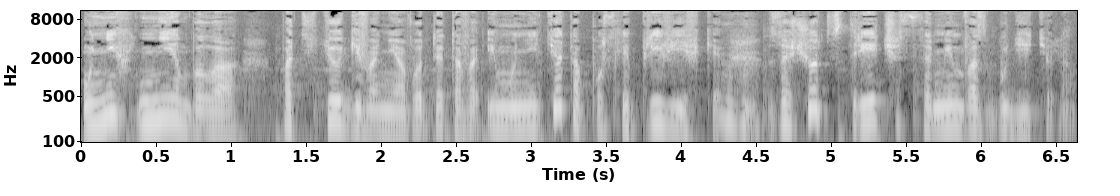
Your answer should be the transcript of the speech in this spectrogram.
у них не было подстегивания вот этого иммунитета после прививки угу. за счет встречи с самим возбудителем.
